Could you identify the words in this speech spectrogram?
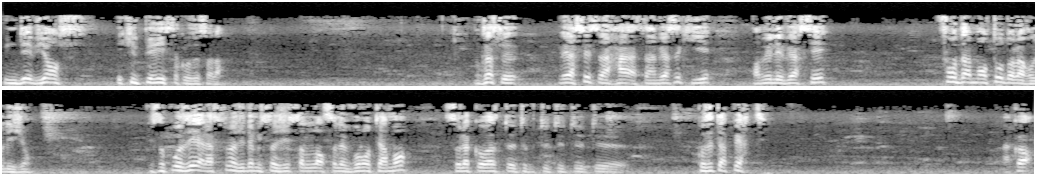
une déviance et qu'il périsse à cause de cela. Donc ça, ce verset, c'est un, un, verset qui est parmi les versets fondamentaux dans la religion. Qui s'opposait à la sunna du Nabi sallallahu alayhi wa sallam volontairement, cela cause te, te, te, te, te causer ta perte. D'accord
